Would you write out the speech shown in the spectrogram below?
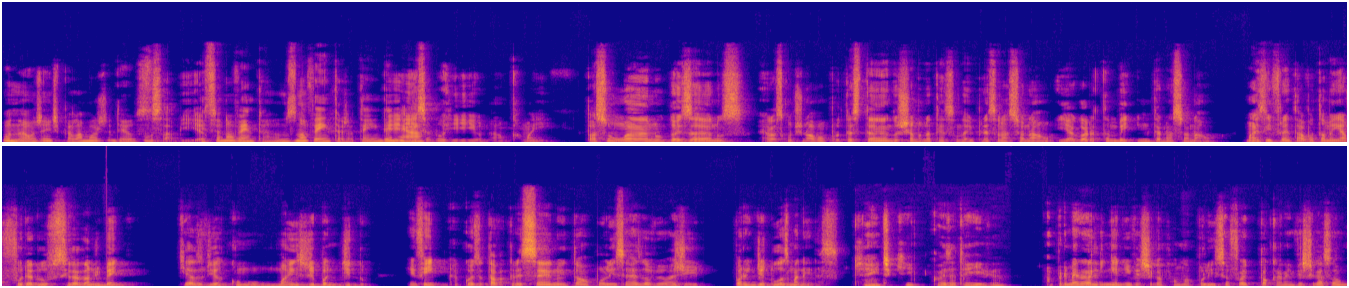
Ou não, gente, pelo amor de Deus. Não sabia. Isso é 90, anos 90, já tem DNA. Perícia do Rio, não, calma aí. Passou um ano, dois anos, elas continuavam protestando, chamando a atenção da imprensa nacional e agora também internacional. Mas enfrentavam também a fúria do cidadão de bem, que as via como mães de bandido. Enfim, a coisa estava crescendo, então a polícia resolveu agir, porém de duas maneiras. Gente, que coisa terrível. A primeira linha de investigação da polícia foi tocar a investigação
